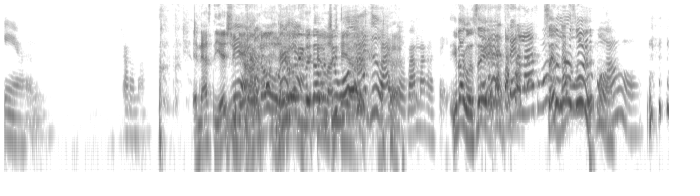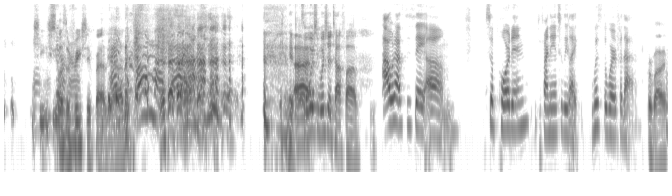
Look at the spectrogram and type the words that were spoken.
and I don't know. And that's the issue. Yeah. They don't know. You don't even know what you want. I do, I do, but I'm not gonna say it. You're not gonna say Say it. it. Say the last one. Say the last one. No. She she She on some know. freak shit probably. I, oh my god. Jesus. so what's your, what's your top five? I would have to say um supporting financially. Like, what's the word for that? Provide. Provide.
